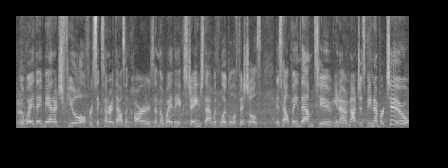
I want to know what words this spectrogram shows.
yeah. the way they manage fuel for 600,000 cars and the way they exchange that with local officials is helping them to, you know, not just be number two,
